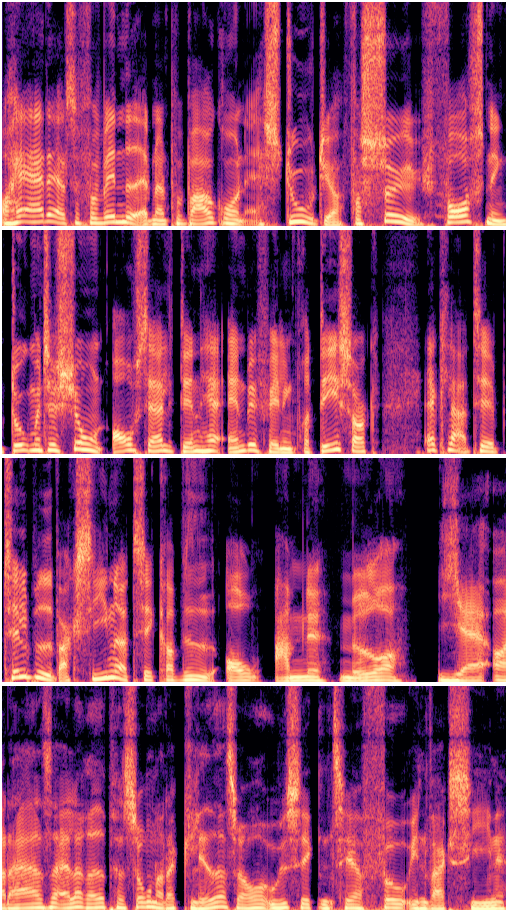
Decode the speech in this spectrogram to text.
Og her er det altså forventet, at man på baggrund af studier, forsøg, forskning, dokumentation og særligt den her anbefaling fra DSOC er klar til at tilbyde vacciner til gravide og amne mødre. Ja, og der er altså allerede personer, der glæder sig over udsigten til at få en vaccine.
